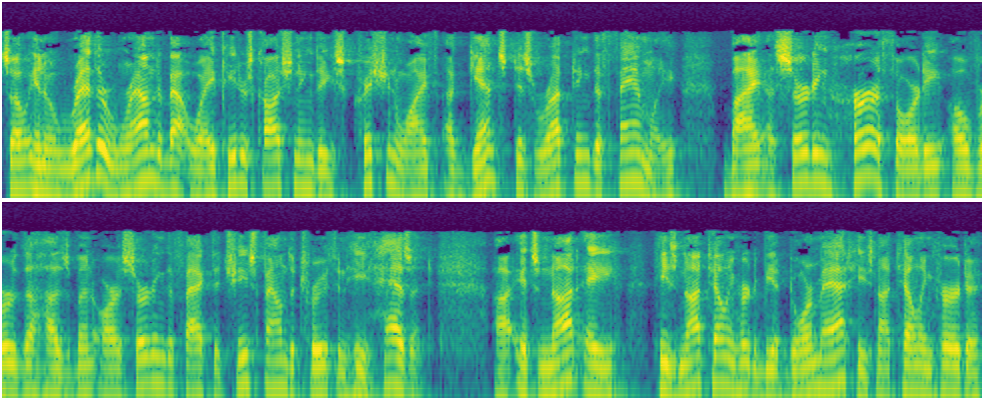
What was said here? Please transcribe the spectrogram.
So, in a rather roundabout way, Peter's cautioning the Christian wife against disrupting the family by asserting her authority over the husband or asserting the fact that she's found the truth and he hasn't. Uh, it's not a He's not telling her to be a doormat. He's not telling her to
